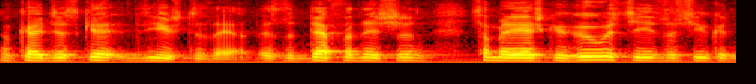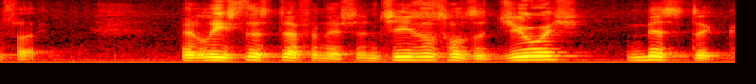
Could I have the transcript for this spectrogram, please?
Okay, just get used to that. As the definition, somebody asks you, who was Jesus, you can say. At least this definition. Jesus was a Jewish mystic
